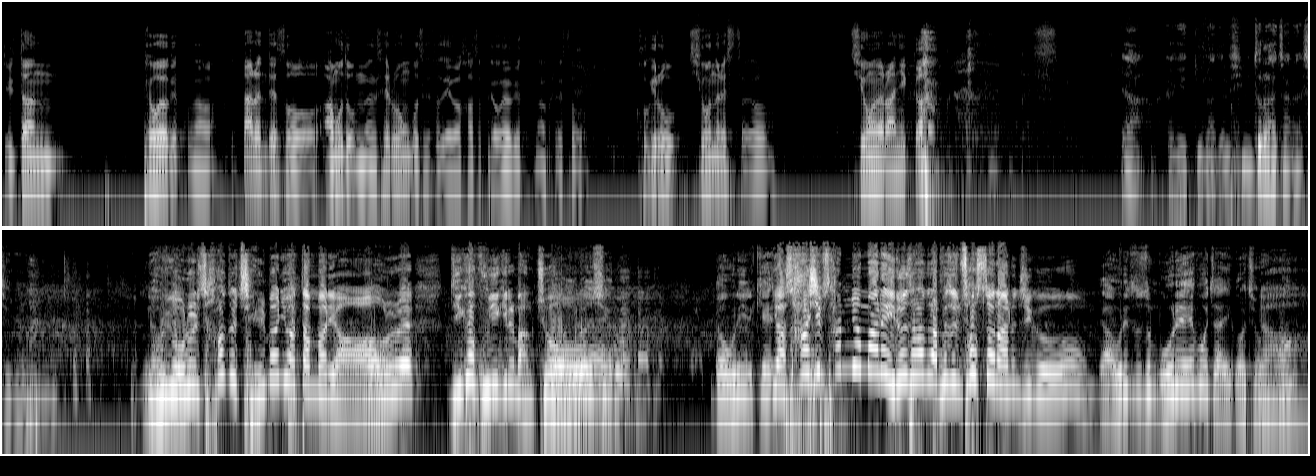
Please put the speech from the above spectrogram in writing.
일단 배워야겠구나. 다른 데서 아무도 없는 새로운 곳에서 내가 가서 배워야겠구나. 그래서 거기로 지원을 했어요. 지원을 하니까 야, 여기 누나들 힘들어하잖아 지금. 야 우리 오늘 사람들 제일 많이 왔단 말이야. 오늘 왜 네가 분위기를 망쳐? 어, 이런 식으로. 너 우리 이렇게. 야 43년 만에 이런 사람들 앞에서 좀 섰어 나는 지금. 야, 우리도 좀 오래 해보자 이거 좀. 야 어?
